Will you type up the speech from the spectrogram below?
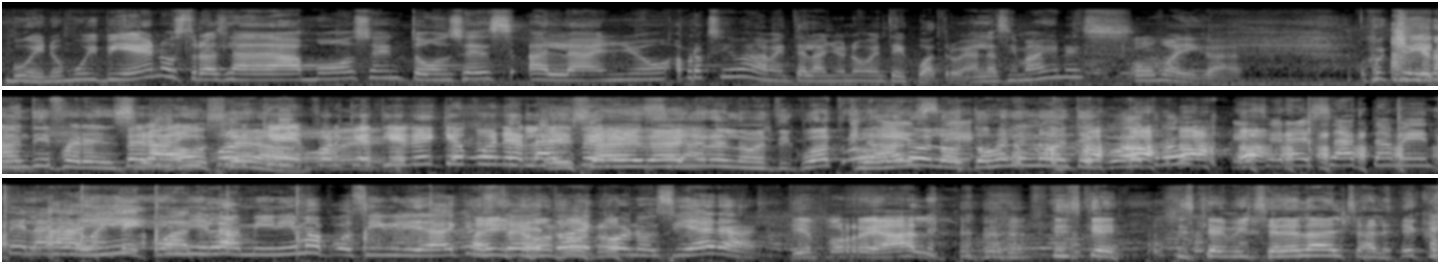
Bueno, muy bien, nos trasladamos entonces al año, aproximadamente al año 94. Vean las imágenes. Oh my God. Qué gran diferencia. Pero ahí, o ¿por sea, qué? Porque tienen que poner la ¿Esa era ella en diferencia. el 94? Claro, Ese- los dos en el 94. Ese era exactamente el año Ahí 94. ni la mínima posibilidad de que Ay, ustedes no, no, conocieran. Tiempo real. Dice que, dice que Michelle es la del chaleco.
